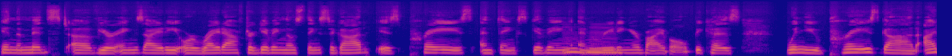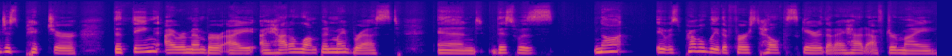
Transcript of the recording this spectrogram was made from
in the midst of your anxiety or right after giving those things to God is praise and thanksgiving mm-hmm. and reading your Bible because when you praise God, I just picture the thing I remember I, I had a lump in my breast, and this was not, it was probably the first health scare that I had after my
